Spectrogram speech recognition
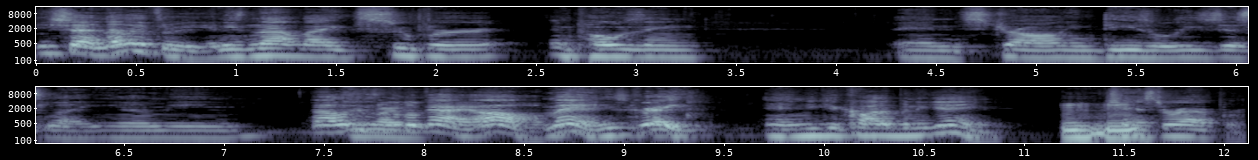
he shot another three. And he's not like super imposing and strong and diesel. He's just like, you know what I mean? Oh, look at this little guy. Oh, man, he's great. And you get caught up in the game. Mm-hmm. Chance the Rapper.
